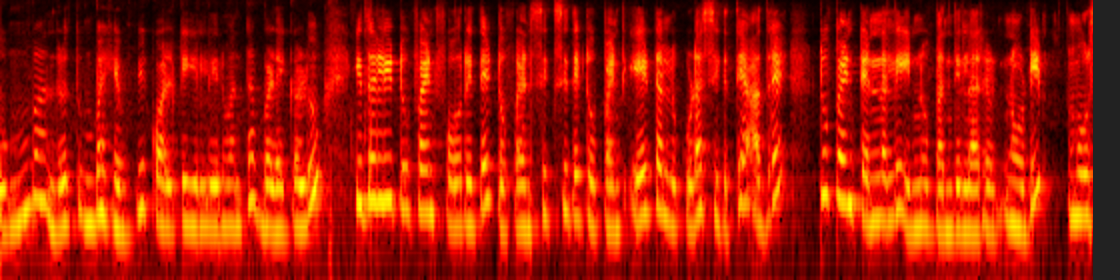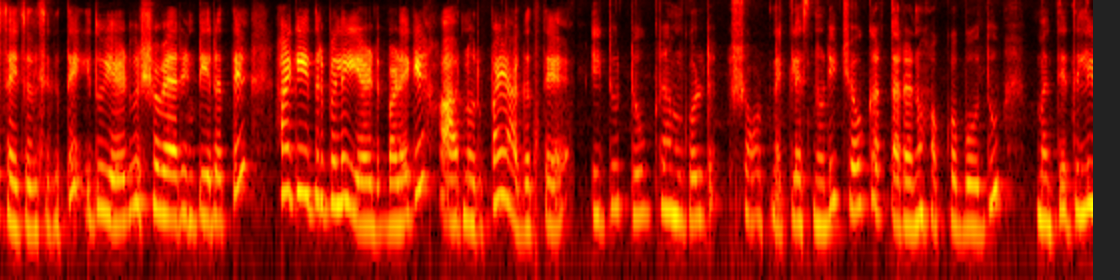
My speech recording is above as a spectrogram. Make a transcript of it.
ತುಂಬ ಅಂದರೆ ತುಂಬ ಹೆವಿ ಕ್ವಾಲಿಟಿಯಲ್ಲಿರುವಂಥ ಬಳೆಗಳು. ಇದರಲ್ಲಿ ಟೂ ಪಾಯಿಂಟ್ ಫೋರ್ ಇದೆ, ಟೂ ಪಾಯಿಂಟ್ ಸಿಕ್ಸ್ ಇದೆ, ಟೂ ಪಾಯಿಂಟ್ ಏಯ್ಟಲ್ಲೂ ಕೂಡ ಸಿಗುತ್ತೆ. ಆದರೆ ಟೂ ಪಾಯಿಂಟ್ ಟೆನ್ನಲ್ಲಿ ಇನ್ನೂ ಬಂದಿಲ್ಲ ನೋಡಿ, ಮೂರು ಸೈಜಲ್ಲಿ ಸಿಗುತ್ತೆ. ಇದು ಎರಡು ವರ್ಷ ವ್ಯಾರಂಟಿ ಇರುತ್ತೆ. ಹಾಗೆ ಇದ್ರ ಬೆಲೆ ಎರಡು ಬಳೆಗೆ ಆರುನೂರು ರೂಪಾಯಿ ಆಗುತ್ತೆ. ಇದು two gram gold short necklace ನೋಡಿ ಚೌಕರ್ ಥರನೂ ಹಾಕ್ಕೋಬೋದು. ಮಧ್ಯದಲ್ಲಿ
